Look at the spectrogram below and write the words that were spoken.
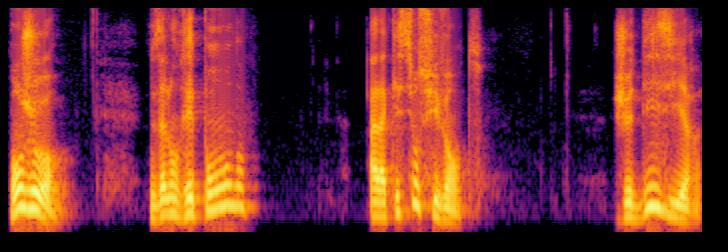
Bonjour, nous allons répondre à la question suivante. Je désire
